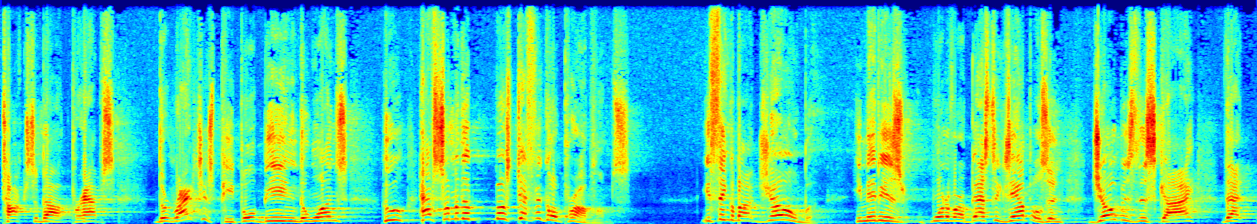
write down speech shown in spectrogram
talks about perhaps the righteous people being the ones who have some of the most difficult problems. You think about Job. He maybe is one of our best examples. And Job is this guy that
